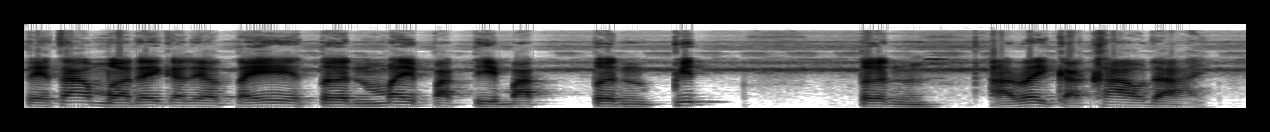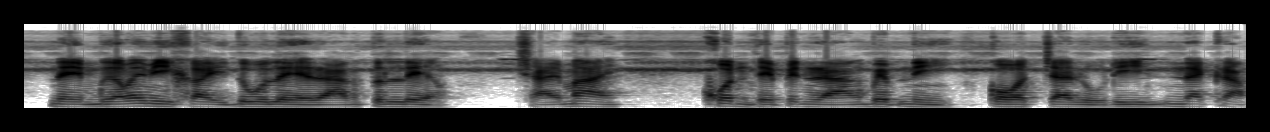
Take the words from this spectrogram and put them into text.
แต่ถ้าเมื่อได้ก็แล้วแต่เตือนไม่ปฏิบัติเตือนพิษเตือนอะไรกับข้าวได้ ในเมื่อไม่มีใครดูแลรางตนเลวใช่ไหมคนที่เป็นรางแบบนี้ก็จะรู้ดีนะครับ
